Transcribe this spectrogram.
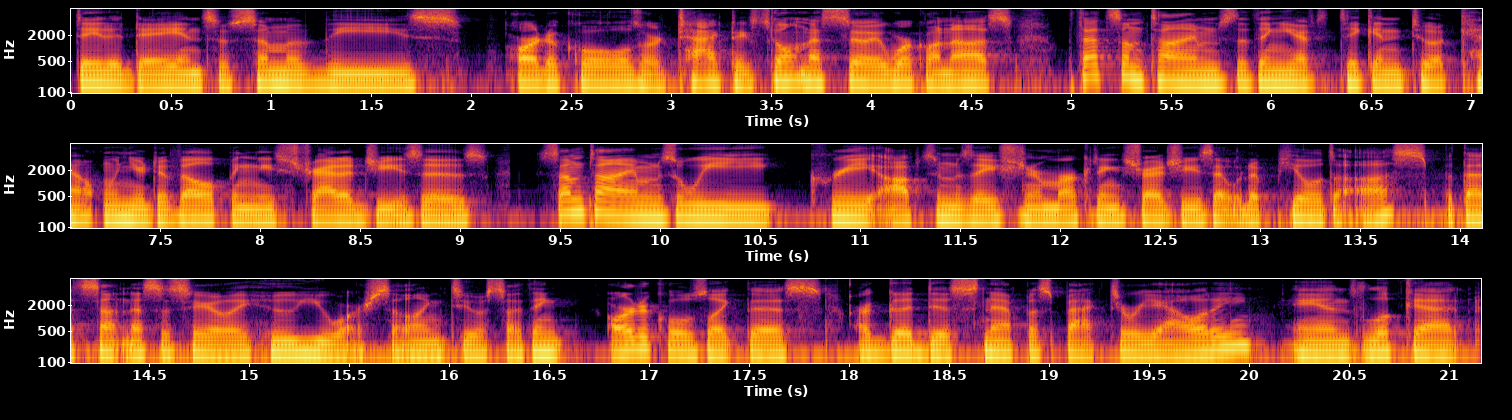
day to day. And so some of these articles or tactics don't necessarily work on us. But that's sometimes the thing you have to take into account when you're developing these strategies is sometimes we create optimization or marketing strategies that would appeal to us, but that's not necessarily who you are selling to. So I think articles like this are good to snap us back to reality and look at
